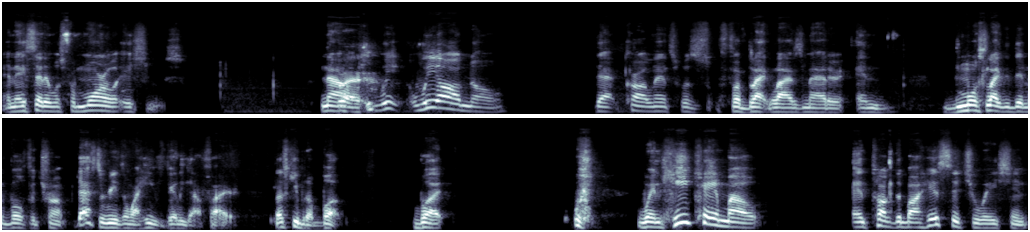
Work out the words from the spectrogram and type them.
And they said it was for moral issues. Now Right. we we all know that Carl Lentz was for Black Lives Matter and most likely didn't vote for Trump. That's the reason why he really got fired. Let's keep it a buck. But when he came out and talked about his situation,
